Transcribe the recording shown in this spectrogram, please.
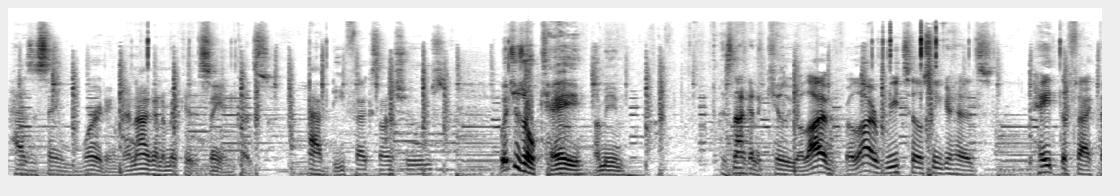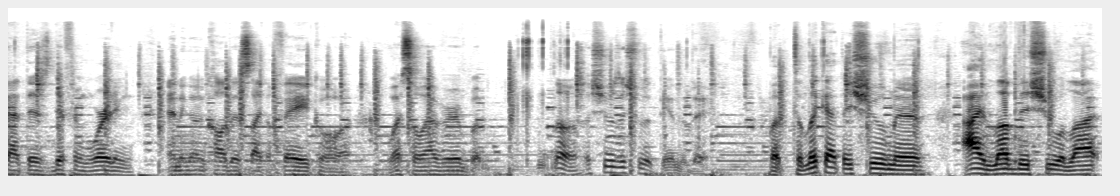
has the same wording. They're not gonna make it the same because I have defects on shoes, which is okay. I mean, it's not gonna kill you. A lot of a lot of retail sneakerheads hate the fact that there's different wording and they're gonna call this like a fake or whatsoever. But no, a shoe is a shoe at the end of the day. But to look at this shoe, man, I love this shoe a lot.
